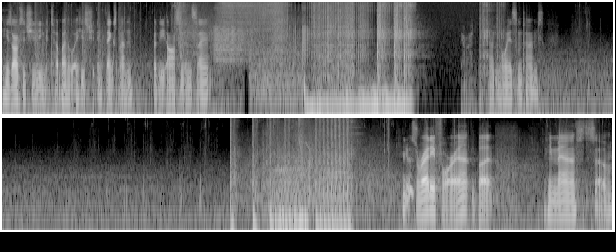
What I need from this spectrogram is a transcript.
He's obviously cheating. You can tell by the way he's cheating. Thanks, Ben, for the awesome insight. God, that noise sometimes. He was ready for it, but he missed, so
